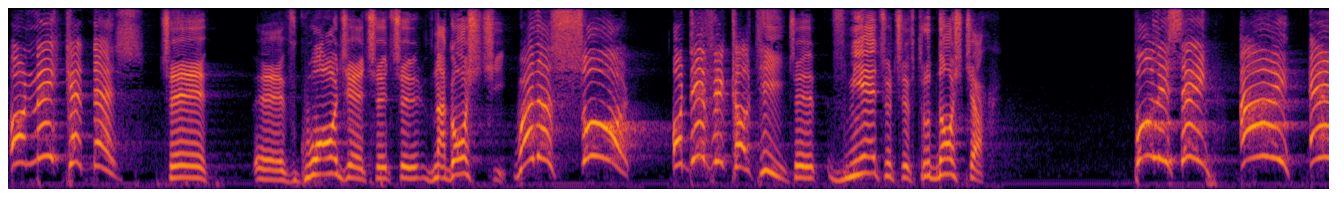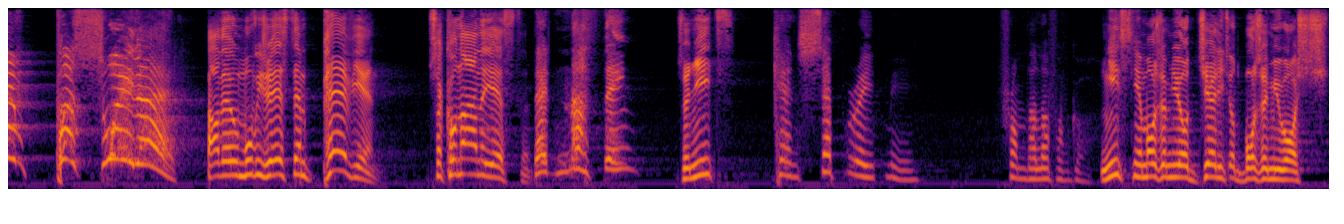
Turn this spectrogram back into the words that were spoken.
or nakedness, czy e, w głodzie, czy, czy w nagości, whether sword or difficulty. czy w mieczu, czy w trudnościach. Paul is saying, I am persuaded. Paweł mówi, że jestem pewien, przekonany jestem, that nothing że nic, can separate me from the love of God. nic nie może mnie oddzielić od Bożej miłości.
